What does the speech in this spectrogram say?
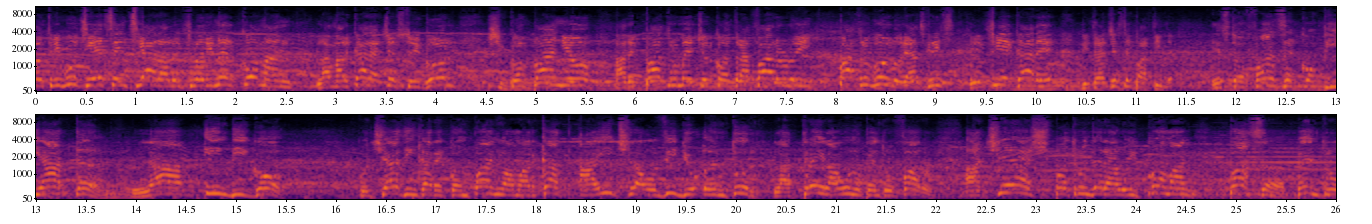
Contribuție esențială a lui Florinel Coman la marcarea acestui gol și Compagno are patru meciuri contra Farului, patru goluri. A scris în fiecare dintre aceste partide. Este o fază copiată la Indigo cu cea din care Companiu a marcat aici la Ovidiu în tur, la 3 la 1 pentru Farul. Aceeași pătrundere a lui Coman pasă pentru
